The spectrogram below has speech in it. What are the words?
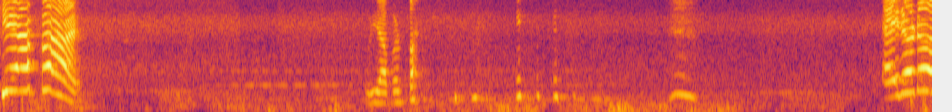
কে আবার ওই আবার এই ডোডো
